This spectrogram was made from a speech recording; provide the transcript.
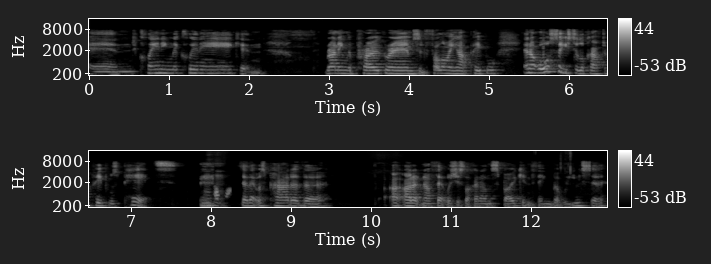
and cleaning the clinic and running the programs and following up people. And I also used to look after people's pets. Mm-hmm. So that was part of the. I, I, don't know if that was just like an unspoken thing, but we used to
